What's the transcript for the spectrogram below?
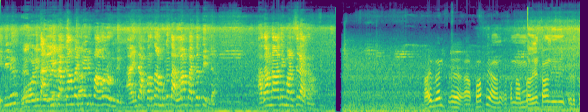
ഇതിന് തള്ളി തക്കാൻ പറ്റിയ ഒരു പവർ ഉണ്ട്. അതിന്റെ അപ്പുറത്ത് നമുക്ക് തള്ളാൻ പറ്റത്തില്ല. അതാണ് ആദ്യം മനസ്സിലാക്കണം. ഹായ് ഫ്രണ്ട്സ് അപ്പാപ്പയാണ് അപ്പം നമ്മൾ പതിനെട്ടാം തീയതി എടുത്ത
